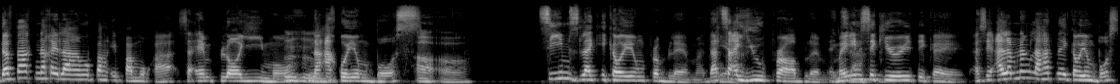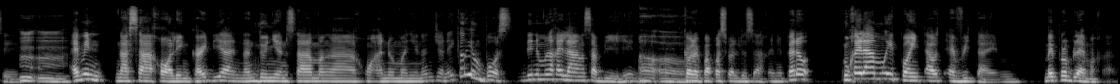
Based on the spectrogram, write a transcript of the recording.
The fact na kailangan mo pang ipamuka sa employee mo Mhm. na ako yung boss, Oo. seems like ikaw yung problema. That's a Yeah. you problem. May Exactly. insecurity ka eh. Kasi alam ng lahat na ikaw yung boss eh. Mm-mm. I mean, nasa calling card yan. Nandun yan sa mga kung ano man yun nandyan. Ikaw yung boss. Hindi mo na kailangan sabihin. Oo. Ikaw nagpapasweldo sa akin eh. Pero kung kailangan mo i-point out every time, may problema ka.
